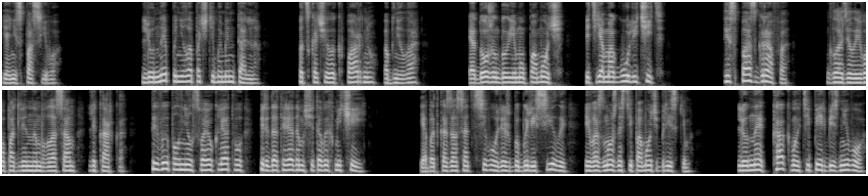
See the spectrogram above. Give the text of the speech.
Я не спас его. Люне поняла почти моментально. Подскочила к парню, обняла. Я должен был ему помочь, ведь я могу лечить. Ты спас графа, гладила его по длинным волосам лекарка. Ты выполнил свою клятву перед отрядом щитовых мечей. Я бы отказался от всего, лишь бы были силы и возможности помочь близким. Люне, как мы теперь без него?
